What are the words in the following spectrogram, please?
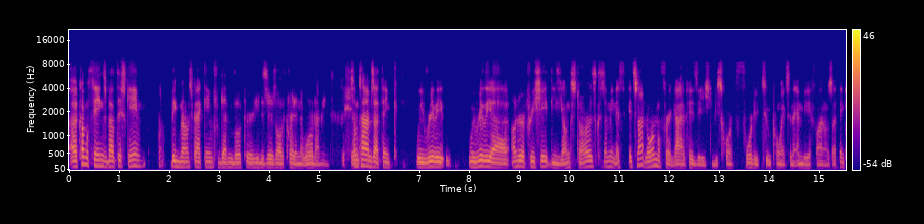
a couple things about this game. Big bounce back game for Devin Booker. He deserves all the credit in the world. I mean, sure. sometimes I think we really we really uh, underappreciate these young stars because I mean it's it's not normal for a guy of his age to be scoring 42 points in the NBA Finals. I think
